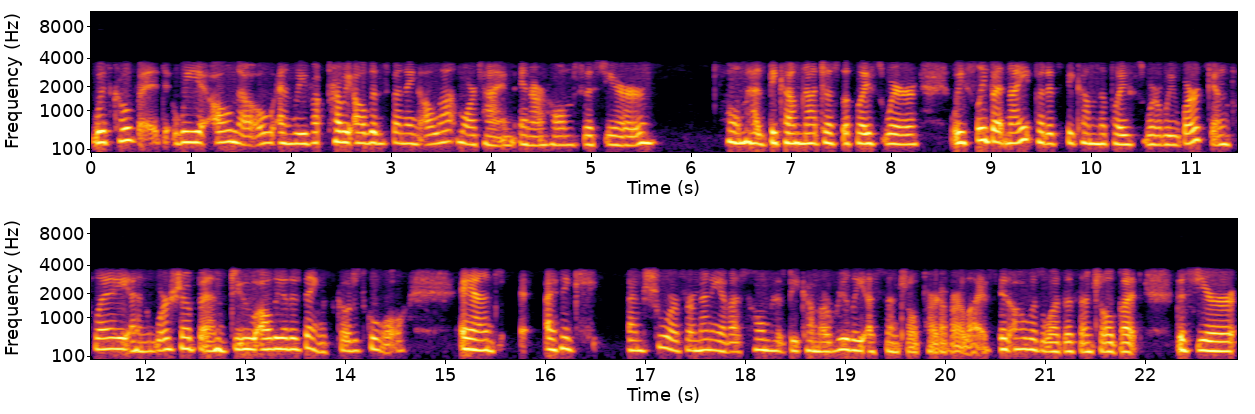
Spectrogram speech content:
with COVID. We all know, and we've probably all been spending a lot more time in our homes this year. Home has become not just the place where we sleep at night, but it's become the place where we work and play and worship and do all the other things, go to school. And I think I'm sure for many of us, home has become a really essential part of our lives. It always was essential, but this year,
